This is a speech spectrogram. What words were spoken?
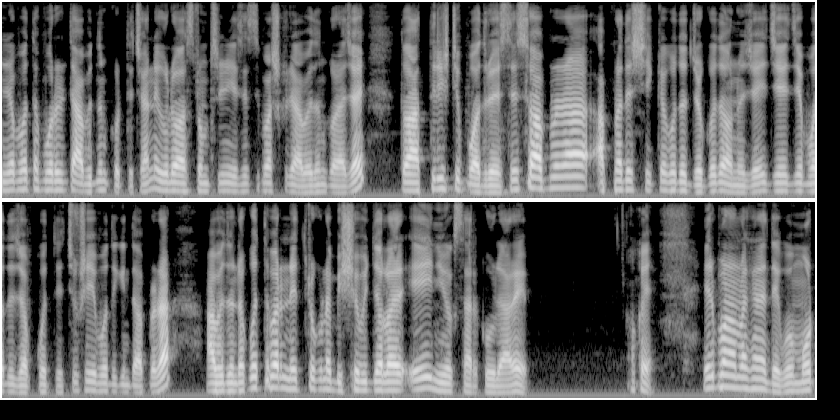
নিরাপত্তা প্রহরীতে আবেদন করতে চান, এগুলো অষ্টম শ্রেণি এসএসসি পাস করে আবেদন করা যায়। তো আটত্রিশটি পদ রয়েছে। সো আপনারা, আপনাদের শিক্ষাগত যোগ্যতা অনুযায়ী যে যে পদে জব করতে ইচ্ছুক, সেই পদে কিন্তু আপনারা আবেদনটা করতে পারেন নেত্রকোনা বিশ্ববিদ্যালয়ের এই নিয়োগ সার্কুলারে। ওকে? এরপর আমরা এখানে দেখব মোট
